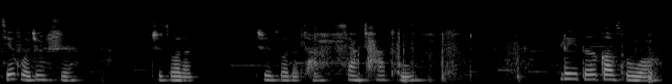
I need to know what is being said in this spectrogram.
结果就是制作的制作的长像插图。弗雷德告诉我，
